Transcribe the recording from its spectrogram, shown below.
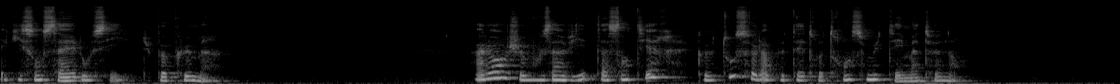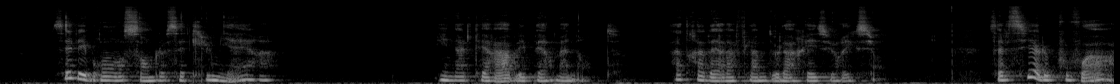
et qui sont celles aussi du peuple humain. Alors je vous invite à sentir que tout cela peut être transmuté maintenant. Célébrons ensemble cette lumière inaltérable et permanente à travers la flamme de la résurrection. Celle-ci a le pouvoir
